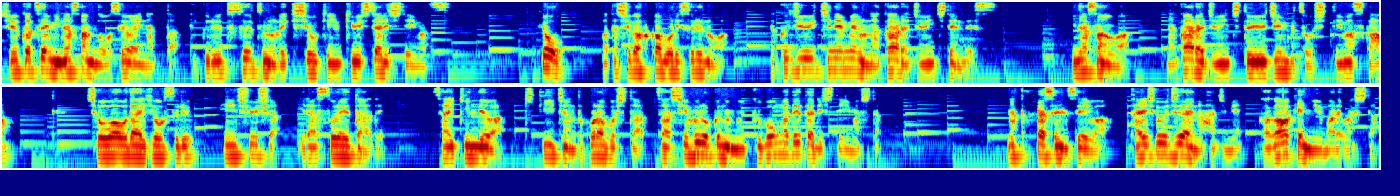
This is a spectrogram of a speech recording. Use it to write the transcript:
就活で皆さんがお世話になったリクルートスーツの歴史を研究したりしています。今日、私が深掘りするのは、111年目の中原純一展です。皆さんは中原純一という人物を知っていますか？昭和を代表する編集者、イラストレーターで、最近ではキティちゃんとコラボした雑誌付録のムック本が出たりしていました。中原先生は大正時代の初め、香川県に生まれました。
